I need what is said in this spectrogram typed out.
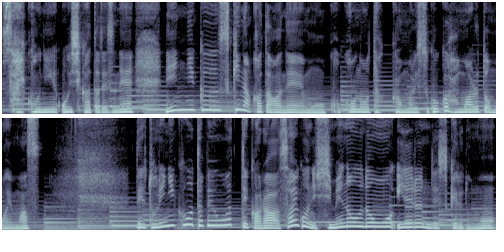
最高に美味しかったですね。ニンニク好きな方はねもうここのタッカンマリすごくハマると思います。で鶏肉を食べ終わってから最後に締めのうどんを入れるんですけれども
